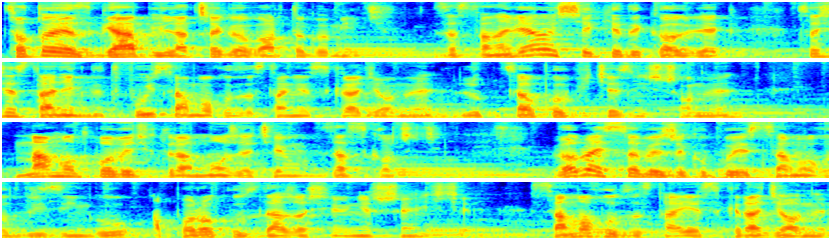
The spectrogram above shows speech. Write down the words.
Co to jest GAP i dlaczego warto go mieć? Zastanawiałeś się kiedykolwiek, co się stanie, gdy Twój samochód zostanie skradziony lub całkowicie zniszczony? Mam odpowiedź, która może Cię zaskoczyć. Wyobraź sobie, że kupujesz samochód w leasingu, a po roku zdarza się nieszczęście. Samochód zostaje skradziony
